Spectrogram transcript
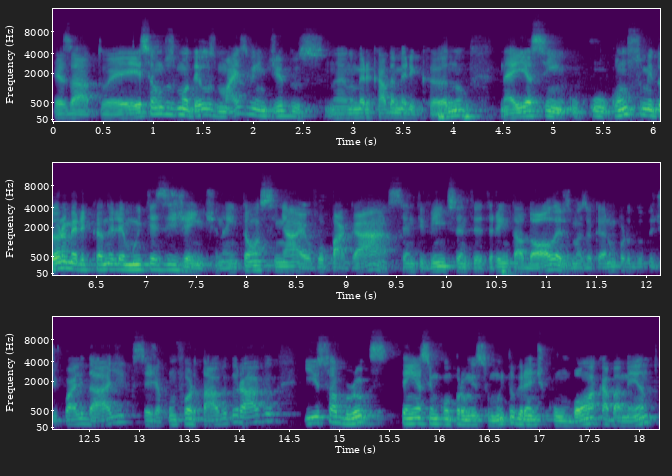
Exato. É, esse é um dos modelos mais vendidos né, no mercado americano, né? E assim, o, o, consumidor americano ele é muito exigente, né? Então, assim, ah, eu vou pagar 120, 130 dólares, mas eu quero um produto de qualidade que seja confortável e durável. E isso a Brooks tem assim um compromisso muito grande com um bom acabamento.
